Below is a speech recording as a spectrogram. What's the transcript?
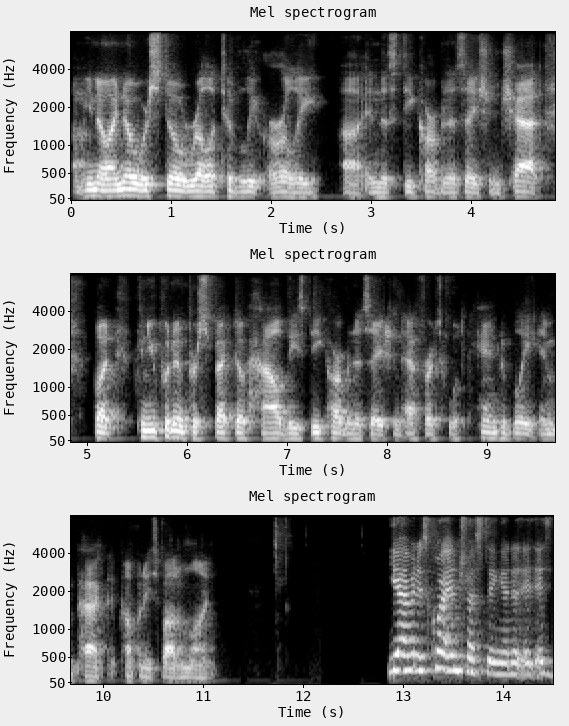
Um, you know, I know we're still relatively early uh, in this decarbonization chat. But can you put in perspective how these decarbonization efforts will tangibly impact a company's bottom line? Yeah, I mean, it's quite interesting and it is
